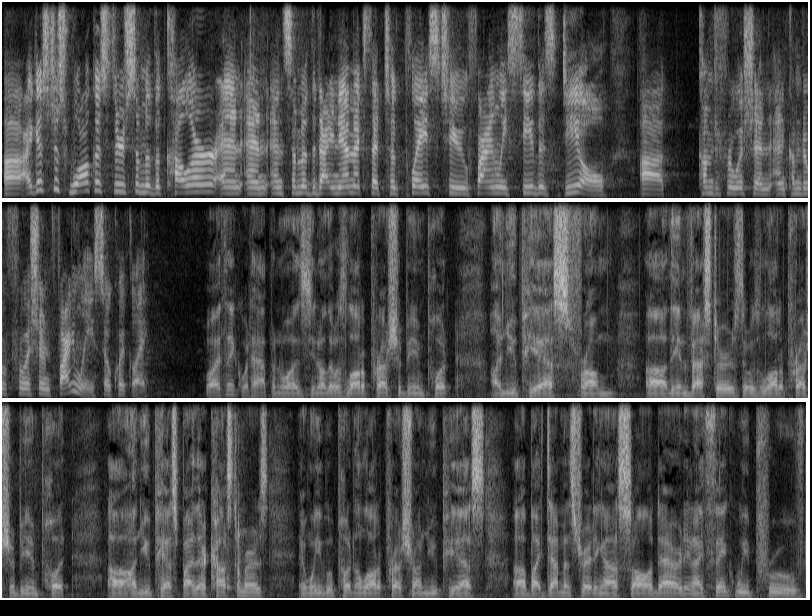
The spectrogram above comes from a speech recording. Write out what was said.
Uh, I guess just walk us through some of the color and, and, and some of the dynamics that took place to finally see this deal uh, come to fruition and come to fruition finally so quickly. Well, I think what happened was, you know, there was a lot of pressure being put on UPS from uh, the investors. There was a lot of pressure being put uh, on UPS by their customers, and we were putting a lot of pressure on UPS uh, by demonstrating our solidarity. And I think we proved,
